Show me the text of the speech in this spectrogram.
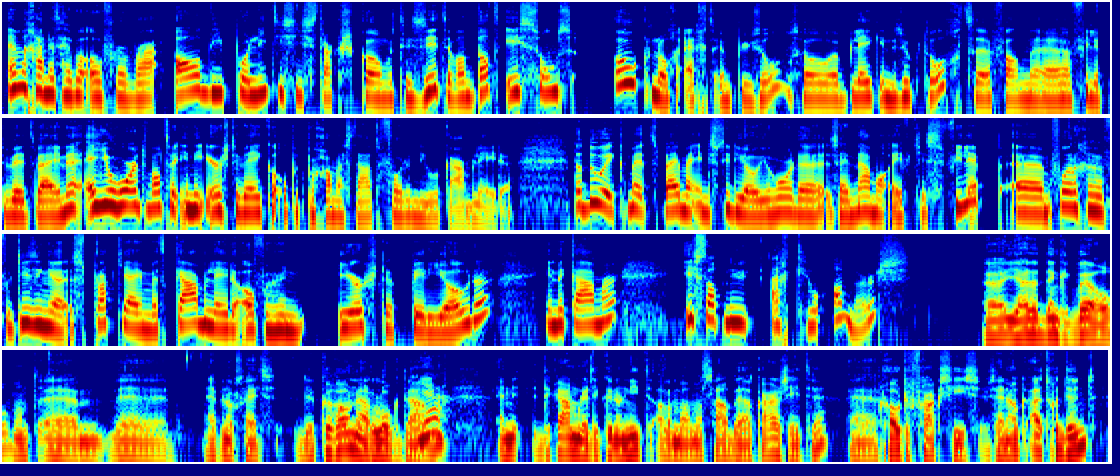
En we gaan het hebben over waar al die politici straks komen te zitten. Want dat is soms ook nog echt een puzzel. Zo eh, bleek in de zoektocht eh, van uh, Philip de Witwijnen. En je hoort wat er in de eerste weken op het programma staat voor de nieuwe Kamerleden. Dat doe ik met bij mij in de studio. Je hoorde zijn naam al eventjes, Philip. Uh, vorige verkiezingen sprak jij met Kamerleden over hun eerste periode in de Kamer. Is dat nu eigenlijk heel anders? Uh, ja, dat denk ik wel, want uh, we hebben nog steeds de corona-lockdown. Ja. En de Kamerleden kunnen niet allemaal massaal bij elkaar zitten. Uh, grote fracties zijn ook uitgedund.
